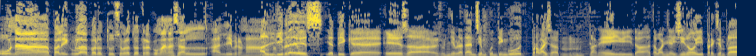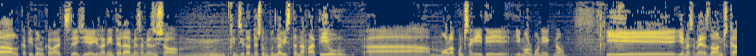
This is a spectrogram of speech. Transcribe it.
Una pel·lícula, però tu sobretot recomanes el, el llibre. Una, El llibre és, ja et dic, que és, uh, és un llibre tens i amb contingut, però vaja, mm, planer i de, de bon llegir, no? I, per exemple, el capítol que vaig llegir ahir la nit era, a més a més, això, mm, fins i tot des d'un punt de vista narratiu, uh, molt aconseguit i, i molt bonic, no? I, i a més a més, doncs, que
